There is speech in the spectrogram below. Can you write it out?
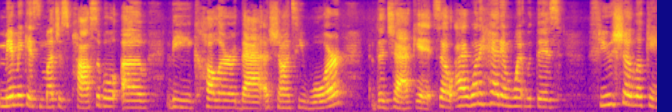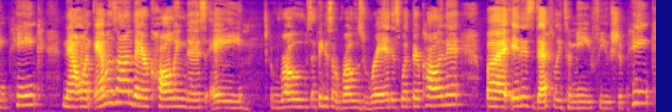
mimic as much as possible of the color that Ashanti wore, the jacket. So I went ahead and went with this fuchsia looking pink. Now on Amazon, they are calling this a rose, I think it's a rose red is what they're calling it, but it is definitely to me fuchsia pink.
